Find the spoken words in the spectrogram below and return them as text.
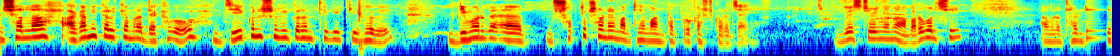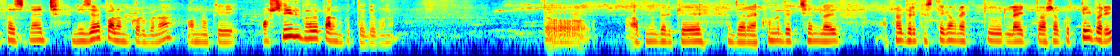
ইনশাল্লাহ আগামীকালকে আমরা দেখাবো যে কোনো সমীকরণ থেকে কীভাবে ডিমর্গা সত্যক স্বর্ণের মাধ্যমে মানটা প্রকাশ করা যায়। স্টুডেন্ট আমি আবারও বলছি, আমরা থার্টি ফার্স্ট নাইট নিজেরা পালন করব না, অন্যকে অশ্লীলভাবে পালন করতে দেব না। তো আপনাদেরকে যারা এখনও দেখছেন লাইভ আপনাদের কাছ থেকে আমরা একটু লাইক তো আশা করতেই পারি।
